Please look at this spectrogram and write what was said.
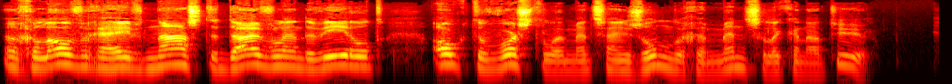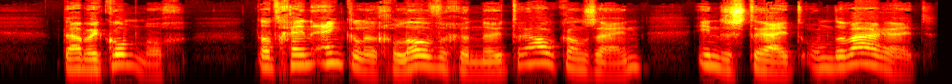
een gelovige heeft naast de duivel en de wereld ook te worstelen met zijn zondige menselijke natuur. Daarbij komt nog dat geen enkele gelovige neutraal kan zijn in de strijd om de waarheid.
